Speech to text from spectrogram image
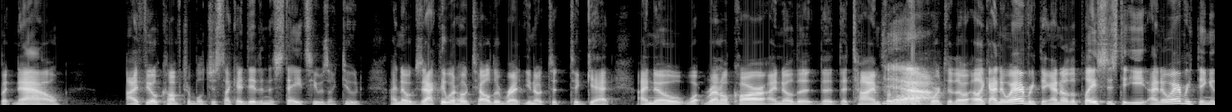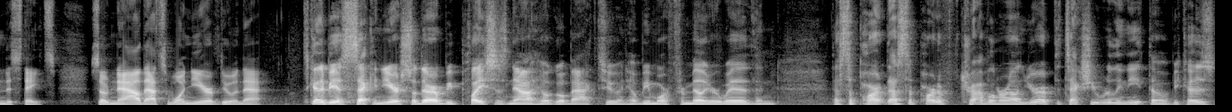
But now I feel comfortable, just like I did in the states. He was like, "Dude, I know exactly what hotel to rent, you know, to, to get. I know what rental car. I know the the, the time from the airport to the like. I know everything. I know the places to eat. I know everything in the states. So now that's one year of doing that. It's going to be a second year, so there'll be places now he'll go back to and he'll be more familiar with, and that's the part. That's the part of traveling around Europe that's actually really neat, though, because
